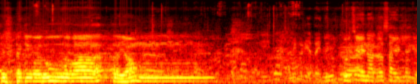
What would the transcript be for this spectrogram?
तिष्ठति वरूरवारत्रयम्। खुर्ची आहे ना आता साईडला घे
